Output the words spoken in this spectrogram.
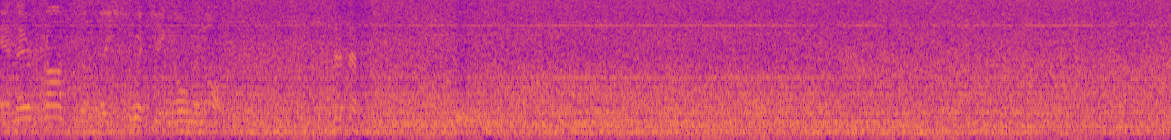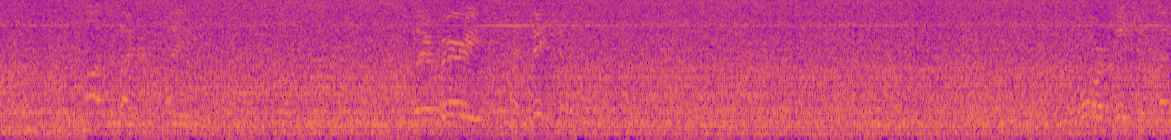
And they're constantly switching on and off. That's a, Modulators, they, they're very efficient. More efficient than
